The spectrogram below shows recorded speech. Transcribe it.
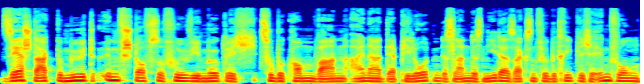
sehr stark bemüht, Impfstoff so früh wie möglich zu bekommen, waren einer der Piloten des Landes Niedersachsen für betriebliche Impfungen.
